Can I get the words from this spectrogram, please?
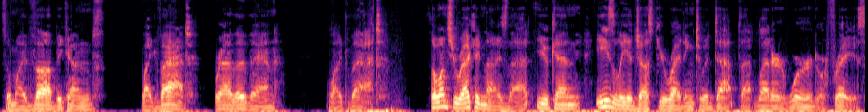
So my the becomes like that rather than like that. So once you recognize that, you can easily adjust your writing to adapt that letter, word, or phrase.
